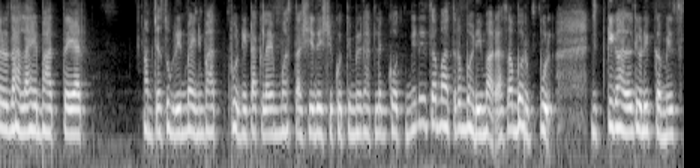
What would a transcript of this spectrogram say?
तर झाला हे भात तयार. आमच्या सुगरीनबाईंनी भात फोडणी टाकला आहे मस्त अशी देशी कोथिंबीर घातली कोथिंबीरीचा मात्र भडीमार असा भरपूर. जितकी घालेल तेवढी कमीच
